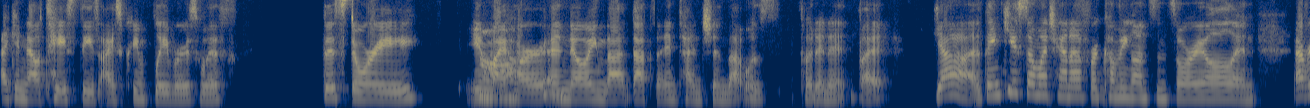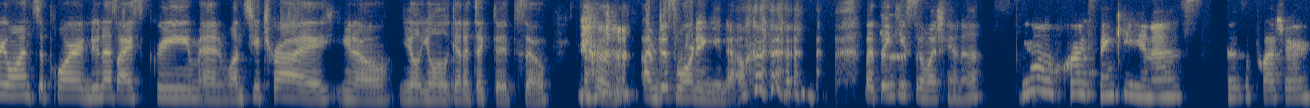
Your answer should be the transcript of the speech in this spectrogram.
I can now taste these ice cream flavors with this story in Aww. my heart and knowing that that's the intention that was put in it. But yeah, thank you so much, Hannah, for coming on Sensorial and everyone support Nuna's ice cream. And once you try, you know, you'll you'll get addicted. So um, I'm just warning you now. but thank you so much, Hannah. Yeah, of course. Thank you, Eunice. It was a pleasure.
